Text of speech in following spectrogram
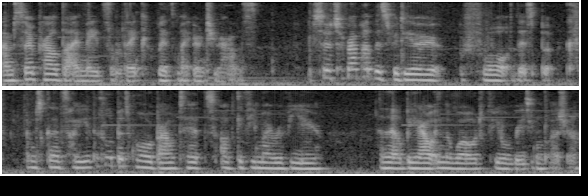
I'm so proud that I made something with my own two hands. So to wrap up this video for this book, I'm just going to tell you a little bit more about it, I'll give you my review, and it'll be out in the world for your reading pleasure.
